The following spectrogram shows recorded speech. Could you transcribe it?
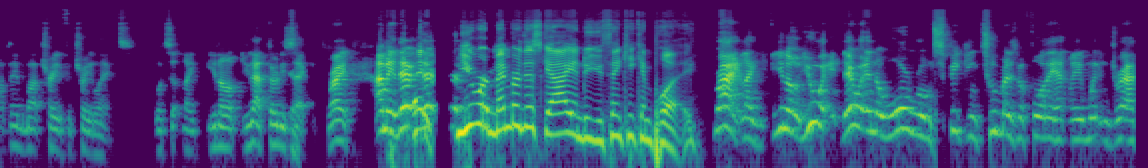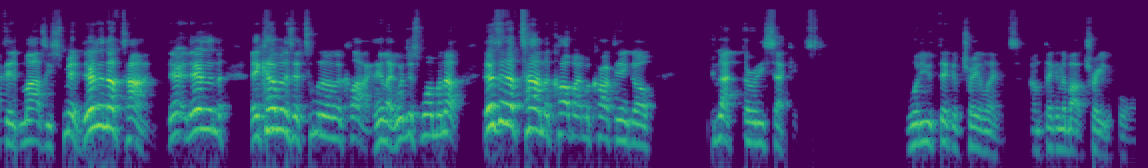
I'm thinking about trading for Trey Lance. What's it like? You know, you got 30 yeah. seconds, right? I mean, they're, hey, they're, do you remember this guy and do you think he can play? Right. Like, you know, you were they were in the war room speaking two minutes before they, they went and drafted Mazi Smith. There's enough time. There, there's an, they come in and say two minutes on the clock. They're like, we're just warming up. There's enough time to call Mike McCarthy and go, you got 30 seconds. What do you think of Trey Lance? I'm thinking about trading for him.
